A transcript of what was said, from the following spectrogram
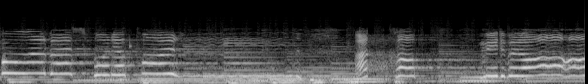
juegas por Polen, a Kopf mit blau.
